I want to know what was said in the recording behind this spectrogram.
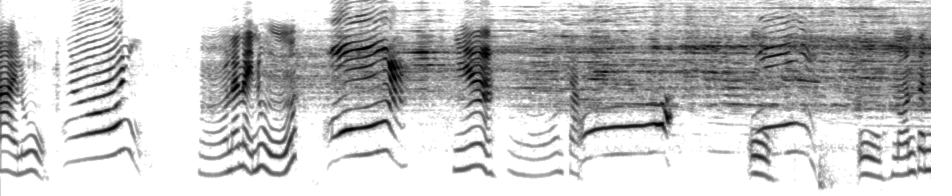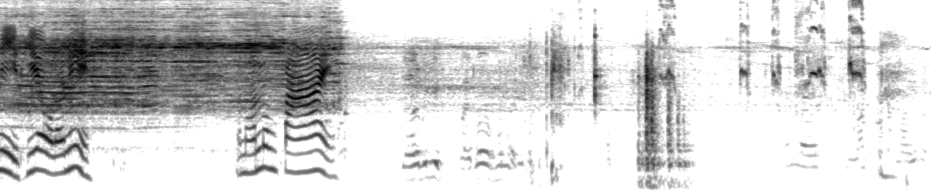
ตายลูกน้อยอ๋อแล้วไหนหนู เนี่ยเนี่ยโอ้จ้ะโอ้โอ้นอนจะหนีเที่ยวแล้วนี่เอานอนลงไปเดินไปหยิบไฟเบอร์เขาหน่อยดินั่นไงรับไว้ก่อน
